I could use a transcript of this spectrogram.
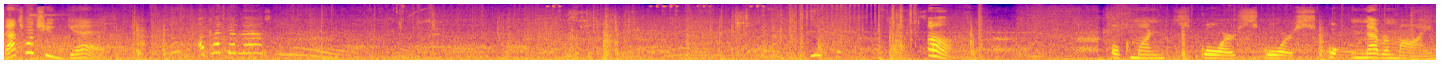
That's what you get. I got the mask. Uh. Oh, come on. Score, score, score. Never mind.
